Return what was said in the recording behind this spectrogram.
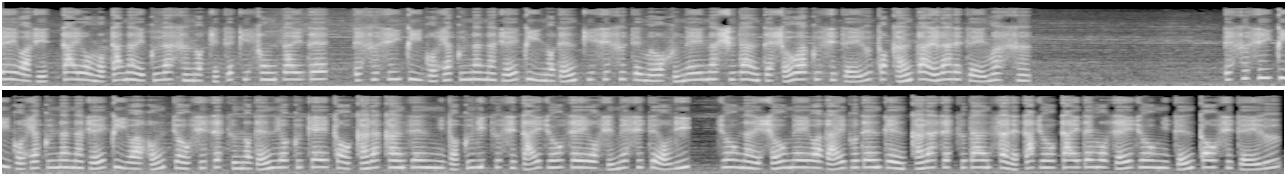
A は実体を持たないクラスの知的存在で、SCP-507JP の電気システムを不明な手段で掌握していると考えられています。SCP-507JP は本庁施設の電力系統から完全に独立した異常性を示しており、場内照明は外部電源から切断された状態でも正常に点灯している、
